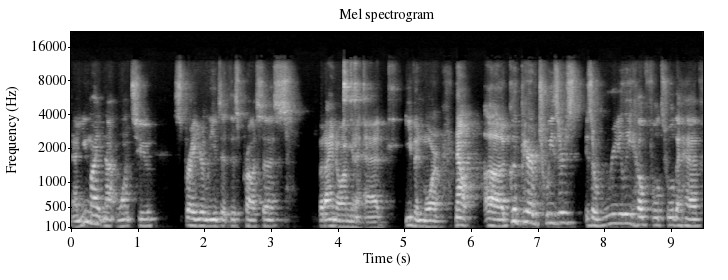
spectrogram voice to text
Now you might not want to spray your leaves at this process, but I know I'm gonna add even more. Now, a good pair of tweezers is a really helpful tool to have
